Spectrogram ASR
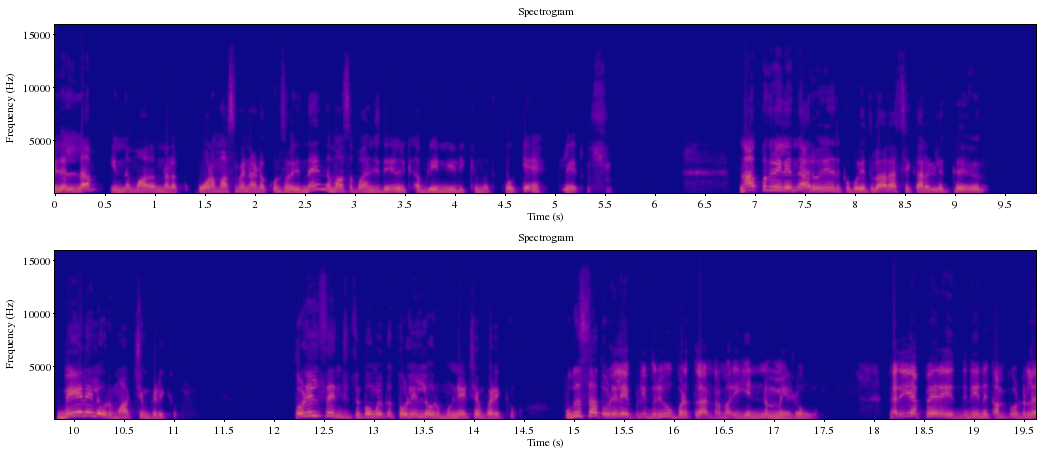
இதெல்லாம் இந்த மாதம் நடக்கும். போன மாசமே நடக்கும்னு சொல்லியிருந்தேன். இந்த மாசம் பதினஞ்சு தேதி வரைக்கும் அப்படியே நீடிக்கும் அது. ஓகே கிளியர் நாற்பது வயதுலேருந்து அறுபது வயது இருக்கக்கூடிய துளாராசிக்காரர்களுக்கு வேலையில ஒரு மாற்றம் கிடைக்கும். தொழில் செஞ்சுட்டு இருக்கவங்களுக்கு தொழிலில் ஒரு முன்னேற்றம் கிடைக்கும். புதுசா தொழிலை எப்படி விரிவுபடுத்தலான்ற மாதிரி எண்ணம் மேலோங்கும். நிறைய பேர் திடீர்னு கம்ப்யூட்டர்ல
